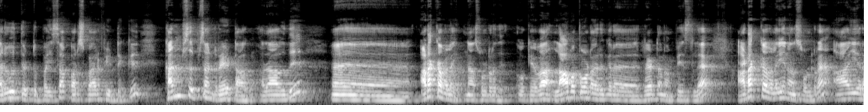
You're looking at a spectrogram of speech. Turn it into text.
அறுபத்தெட்டு பைசா பர் ஸ்கொயர் ஃபீட்டுக்கு கன்செப்ஷன் ரேட் ஆகும். அதாவது அடக்க விலை நான் சொல்கிறது ஓகேவா லாபத்தோடு இருக்கிற ரேட்டை நான் பேசல. அடக்க விலையை நான் சொல்கிறேன் ஆயிர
